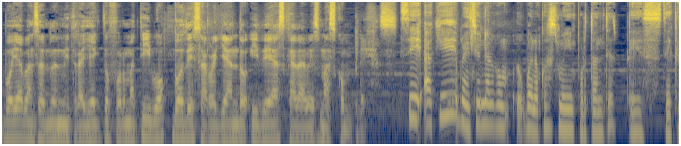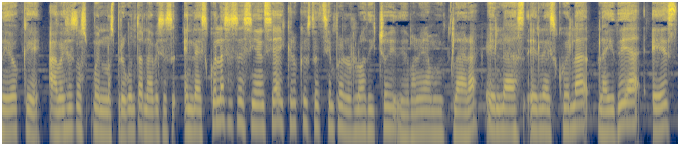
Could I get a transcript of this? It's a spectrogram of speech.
voy avanzando en mi trayecto formativo, voy desarrollando ideas cada vez más complejas. Sí, aquí menciona algo, bueno, cosas muy importantes. Este, creo que a veces nos, bueno, nos preguntan a veces, en la escuela se hace ciencia y creo que usted siempre nos lo ha dicho y de manera muy clara. En, las, en la escuela la idea es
